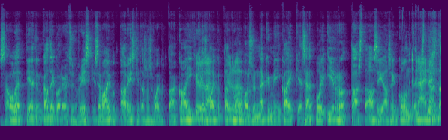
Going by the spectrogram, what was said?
sä olet tietyn kategoriassa sun riski, se vaikuttaa riskitasoon, se vaikuttaa kaikkeen, kyllä, se vaikuttaa kyllä. tulevaisuuden näkymiin kaikkeen. Sä et voi irrottaa sitä asiaa sen kontekstista.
